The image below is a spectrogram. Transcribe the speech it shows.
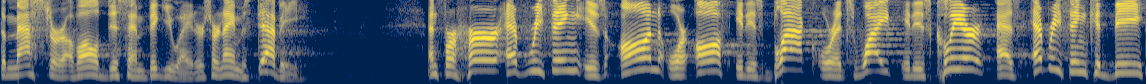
the master of all disambiguators. Her name is Debbie. And for her, everything is on or off. It is black or it's white. It is clear as everything could be.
